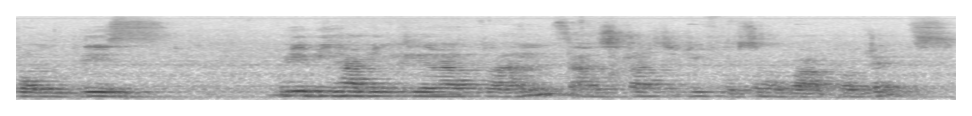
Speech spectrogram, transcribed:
from this maybe having clearer plans and strategy for some of our projects.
